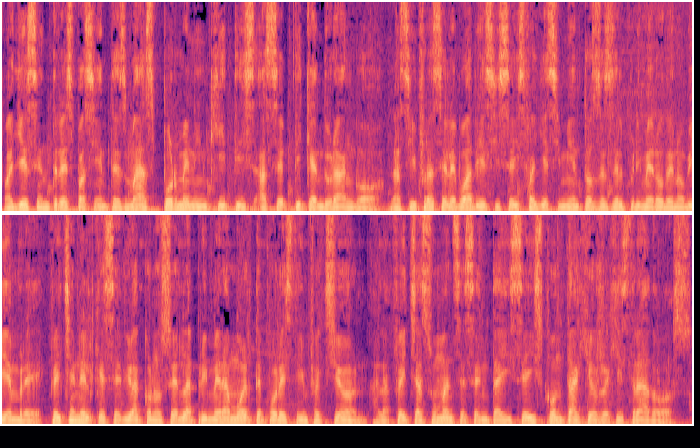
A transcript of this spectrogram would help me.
Fallecen tres pacientes más por meningitis aséptica en Durango. La cifra se elevó a 16 fallecimientos desde el primero de noviembre, fecha en el que se dio a conocer la primera muerte por esta infección. A la fecha suman 66 contagios registrados.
